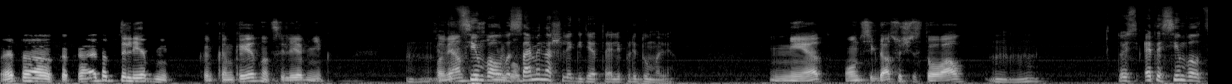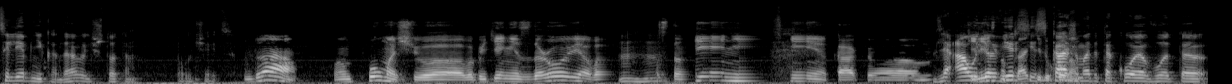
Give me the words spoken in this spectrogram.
Это какая-то целебник, конкретно целебник. Угу. Этот символ, символ вы сами нашли где-то или придумали? Нет, он всегда существовал. Угу. То есть это символ целебника, да, или что там получается? Да, помощь в обретении здоровья, в восстановлении, как э, Для аудиоверсии, скажем, это такое вот э,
